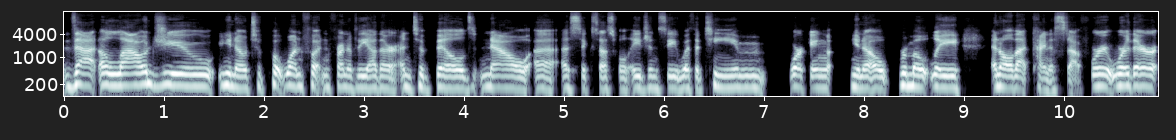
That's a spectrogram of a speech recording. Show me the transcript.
that allowed you you know to put one foot in front of the other and to build now a, a successful agency with a team working you know remotely and all that kind of stuff were were there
